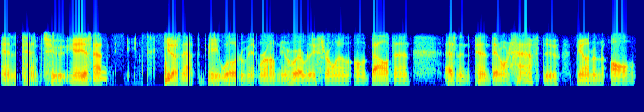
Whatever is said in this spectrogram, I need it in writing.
and attempt to. You know, he doesn't have he doesn't have to be Willard Mitt Romney or whoever they throw in on the ballot. And as an independent, they don't have to be on an all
